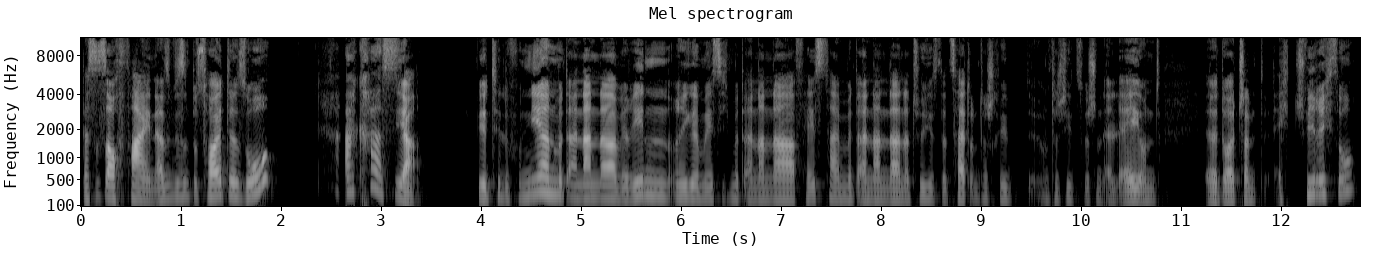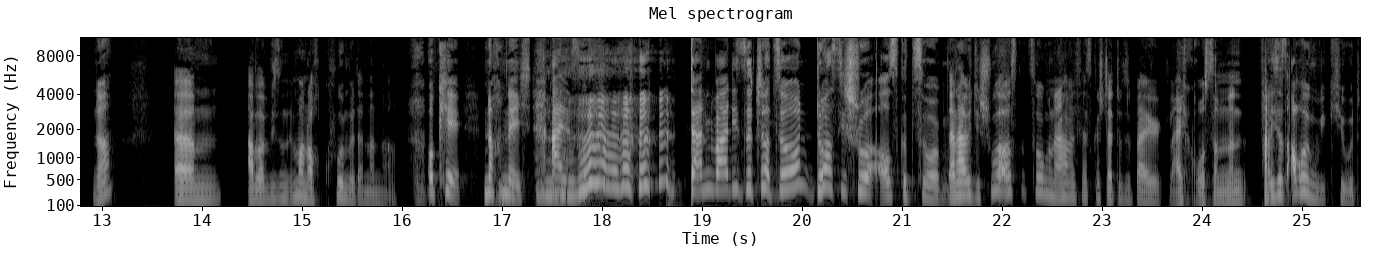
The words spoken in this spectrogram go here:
das ist auch fein. Also wir sind bis heute so. Ach, krass. Ja. Wir telefonieren miteinander, wir reden regelmäßig miteinander, FaceTime miteinander. Natürlich ist der Zeitunterschied Unterschied zwischen LA und äh, Deutschland echt schwierig so, ne? Ähm, aber wir sind immer noch cool miteinander. Okay, noch Mhm. nicht. Also, dann war die Situation, du hast die Schuhe ausgezogen. Dann habe ich die Schuhe ausgezogen und dann haben wir festgestellt, dass wir beide gleich groß sind. Und dann fand ich das auch irgendwie cute.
